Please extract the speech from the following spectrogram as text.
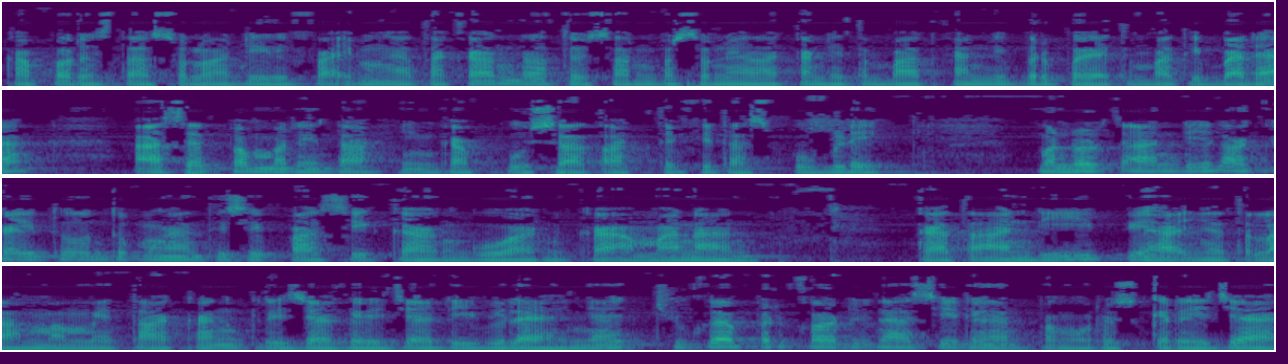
Kapolresta Solo Adi Rifai mengatakan ratusan personil akan ditempatkan di berbagai tempat ibadah, aset pemerintah hingga pusat aktivitas publik. Menurut Andi, langkah itu untuk mengantisipasi gangguan keamanan. Kata Andi, pihaknya telah memetakan gereja-gereja di wilayahnya juga berkoordinasi dengan pengurus gereja.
